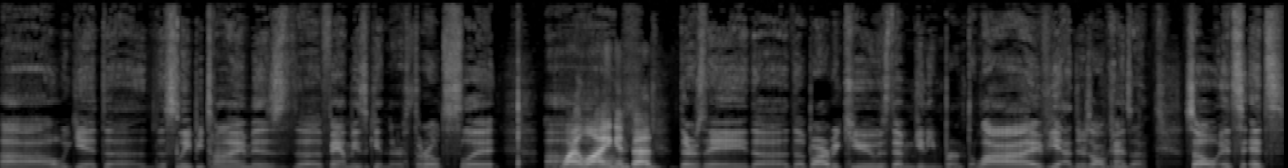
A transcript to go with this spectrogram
Uh, we get the the sleepy time is the families getting their throats slit While lying Um, in bed. there's a the the barbecue is them getting burnt alive yeah there's all Mhm. kinds of so it's it's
